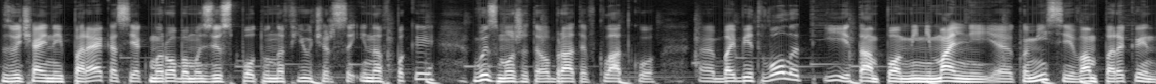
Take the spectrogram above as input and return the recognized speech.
звичайний переказ, як ми робимо зі споту на ф'ючерси і навпаки. Ви зможете обрати вкладку Bybit Wallet і там по мінімальній е, комісії вам перекине.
